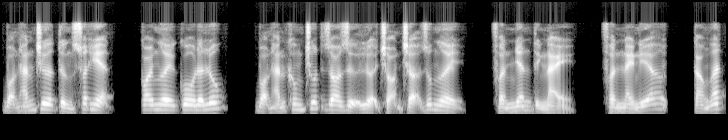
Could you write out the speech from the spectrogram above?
bọn hắn chưa từng xuất hiện, coi ngươi cô đơn lúc, bọn hắn không chút do dự lựa chọn trợ giúp ngươi, phần nhân tình này, phần này nghĩa, cao ngất.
